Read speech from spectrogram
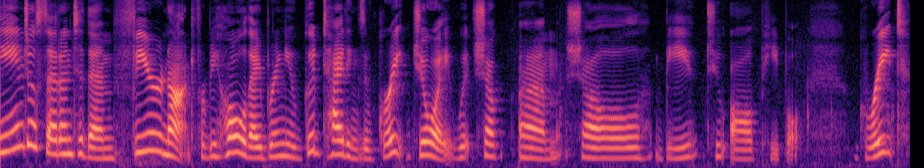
the angel said unto them, Fear not, for behold, I bring you good tidings of great joy, which shall um, shall be to all people. Great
